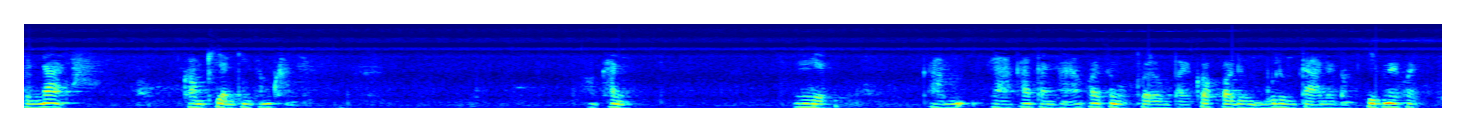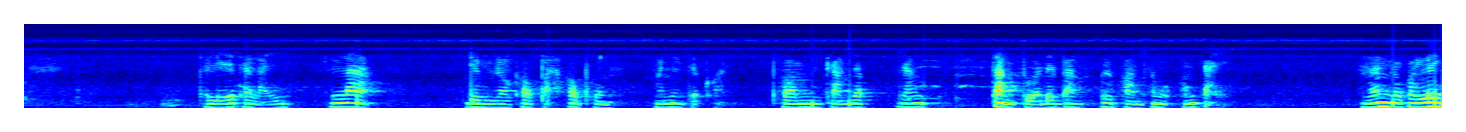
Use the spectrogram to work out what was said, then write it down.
จนได้ ความเพียรจึงสำคัญพอขั้นนี่การราคาตัณหาก็สงบตัวลงไป ก็พอลืมหูลืมตาในบางทีไม่ค่อยทะเลถลายลากดึงเราเข้าป่าเข้าพงมันยังแต่ก่อน พอมีการยับยั้งตั้งตัวได้บ้างด้วยความสงบของใจนั้นเราก็เร่ง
